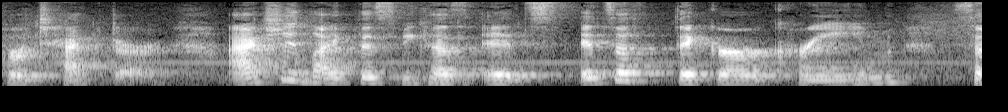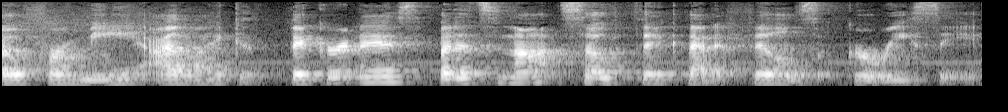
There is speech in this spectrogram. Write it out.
Protector. I actually like this because it's it's a thicker cream. So for me, I like thickerness, but it's not so thick that it feels greasy.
